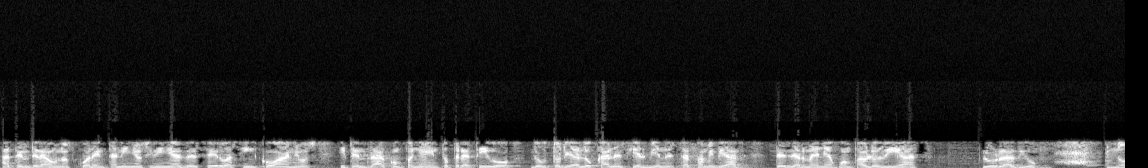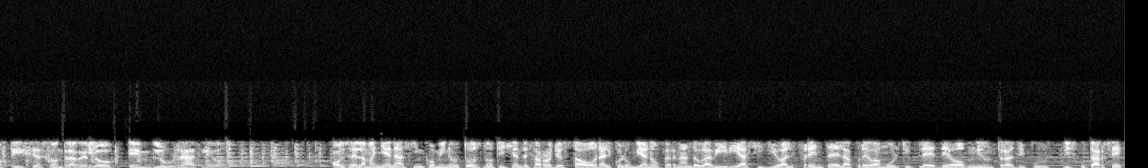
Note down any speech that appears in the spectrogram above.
atenderá a unos 40 niños y niñas de 0 a 5 años y tendrá acompañamiento operativo de autoridades locales y el bienestar familiar. Desde Armenia, Juan Pablo Díaz, Blue Radio. Noticias contra reloj en Blue Radio. 11 de la mañana, 5 minutos. Noticia en desarrollo hasta ahora. El colombiano Fernando Gaviria siguió al frente de la prueba múltiple de Omnium tras disputarse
